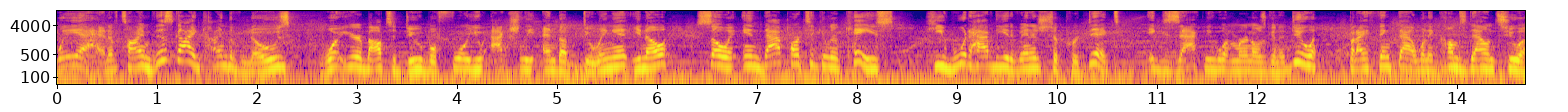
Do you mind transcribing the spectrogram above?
way ahead of time, this guy kind of knows what you're about to do before you actually end up doing it, you know? So in that particular case, he would have the advantage to predict exactly what Murno's gonna do, but I think that when it comes down to,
